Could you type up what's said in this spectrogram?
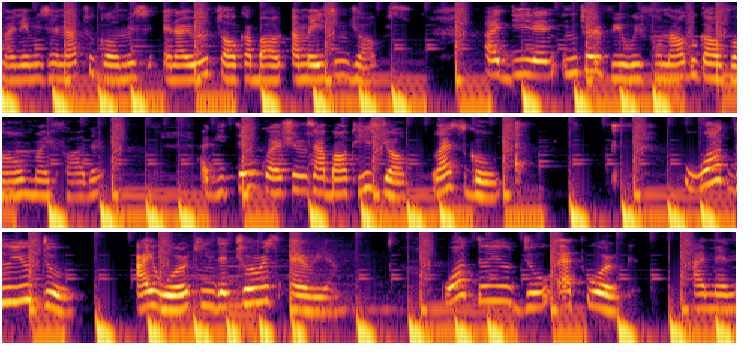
name is Renato Gomes and I will talk about amazing jobs. I did an interview with Ronaldo Galvão, my father. I did 10 questions about his job. Let's go. What do you do? I work in the tourist area. What do you do at work? I'm a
